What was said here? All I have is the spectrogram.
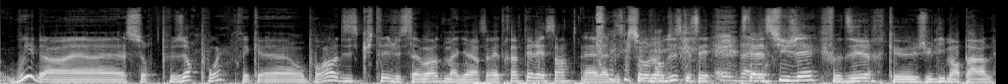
Oui, ben euh, sur plusieurs points. Fait que euh, on pourra en discuter justement de manière. Ça va être intéressant euh, la discussion aujourd'hui, parce que c'est Eh ben. c'est un sujet. Il faut dire que Julie m'en parle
